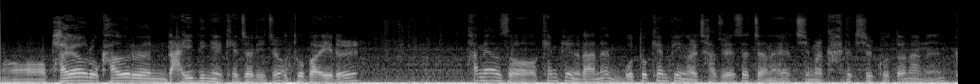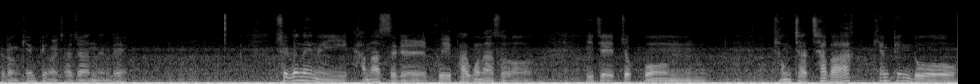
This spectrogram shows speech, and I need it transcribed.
어, 바야흐로 가을은 라이딩의 계절이죠. 오토바이를 타면서 캠핑을 하는 모토 캠핑을 자주 했었잖아요. 짐을 가득 싣고 떠나는 그런 캠핑을 자주 했는데 최근에는 이 다마스를 구입하고 나서 이제 조금 경차 차박 캠핑도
